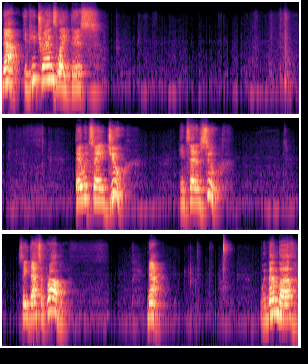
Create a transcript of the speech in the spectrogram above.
Now, if you translate this, they would say Jew instead of zoo. See, that's a problem. Now, remember,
